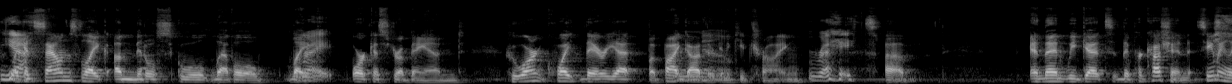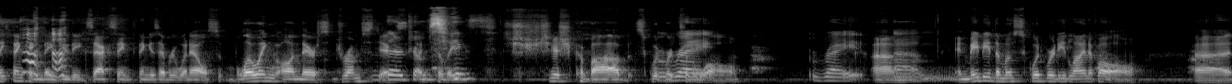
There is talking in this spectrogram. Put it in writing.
Yeah. Like it sounds like a middle school level like Right. orchestra band who aren't quite there yet, but by God, they're going to keep trying. Right. And then we get the percussion, seemingly thinking they do the exact same thing as everyone else, blowing on their drumsticks, Their until they shish kebab Squidward to the wall. right. Um, um, and maybe the most Squidwardy line of all. Uh,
